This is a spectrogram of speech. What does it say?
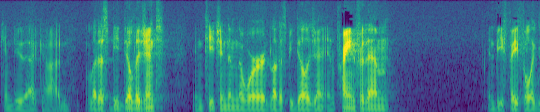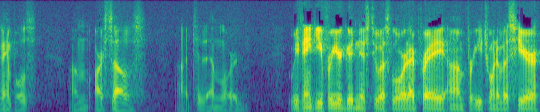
can do that, God. Let us be diligent in teaching them the word. Let us be diligent in praying for them and be faithful examples um, ourselves uh, to them, Lord. We thank you for your goodness to us, Lord. I pray um, for each one of us here,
